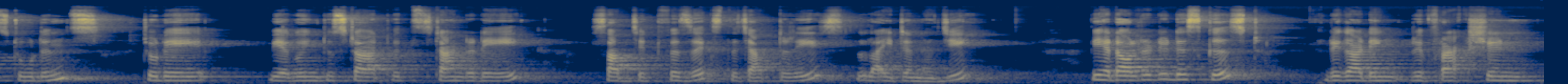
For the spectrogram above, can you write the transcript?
students. Today we are going to start with standard A, subject physics. The chapter is light energy. We had already discussed regarding refraction,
